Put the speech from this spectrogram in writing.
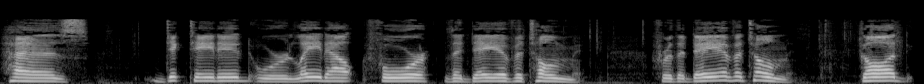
has dictated or laid out for the Day of Atonement. For the Day of Atonement, God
